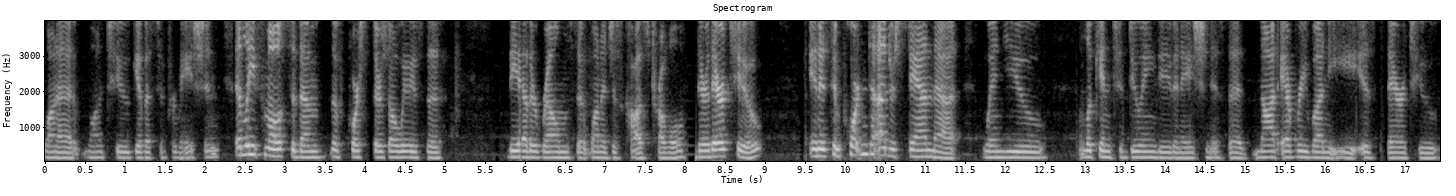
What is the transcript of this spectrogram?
want to want to give us information. At least most of them of course there's always the the other realms that want to just cause trouble. They're there too. And it's important to understand that when you look into doing divination is that not everybody is there to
